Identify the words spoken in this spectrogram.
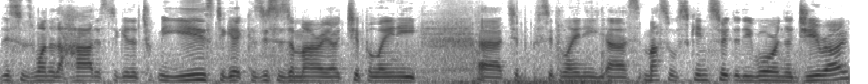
this was one of the hardest to get. It took me years to get because this is a Mario Cipollini uh, Cipollini uh, muscle skin suit that he wore in the Giro.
